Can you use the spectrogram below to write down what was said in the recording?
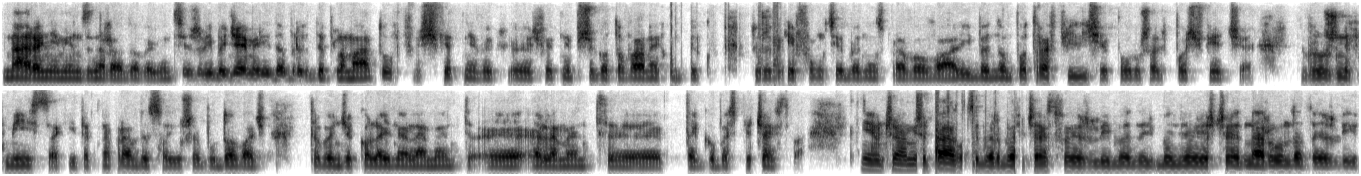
na arenie międzynarodowej. Więc jeżeli będziemy mieli dobrych dyplomatów, świetnie, wy- świetnie przygotowanych którzy takie funkcje będą sprawowali, będą potrafili się poruszać po świecie w różnych miejscach i tak naprawdę sojusze budować, to będzie kolejny element, e, element e, tego bezpieczeństwa. Nie wiem, czy mam jeszcze tak, o cyberbezpieczeństwo, jeżeli będzie jeszcze jedna runda, to jeżeli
